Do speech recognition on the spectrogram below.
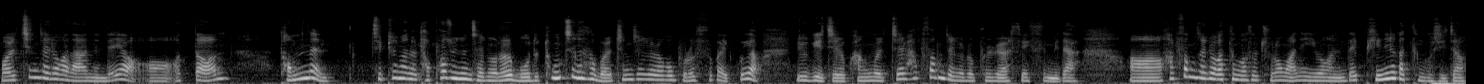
멀칭 재료가 나왔는데요. 어, 떤 덮는 지표면을 덮어주는 재료를 모두 통칭해서 멀칭 재료라고 부를 수가 있고요. 유기질, 광물질, 합성 재료로 분류할 수 있습니다. 어, 합성 재료 같은 것을 주로 많이 이용하는데 비닐 같은 것이죠.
